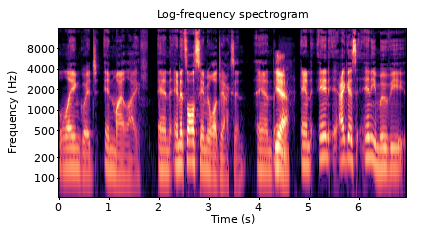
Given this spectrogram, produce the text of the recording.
language in my life. And and it's all Samuel L. Jackson. And Yeah. and and I guess any movie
